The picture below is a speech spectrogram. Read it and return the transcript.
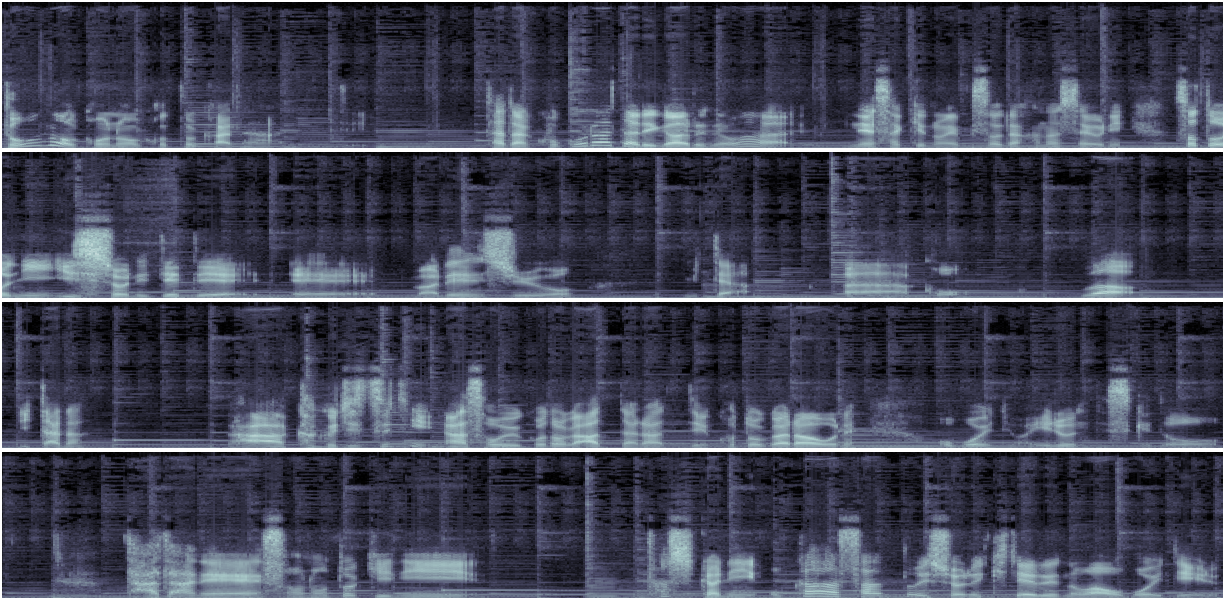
どの子のことかなっていうただ、心当たりがあるのは、ね、さっきのエピソードで話したように、外に一緒に出て、えー、まあ、練習を見たあ子はいたな。あ確実にあそういうことがあったなっていう事柄をね、覚えてはいるんですけど、ただね、その時に、確かにお母さんと一緒に来てるのは覚えている。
